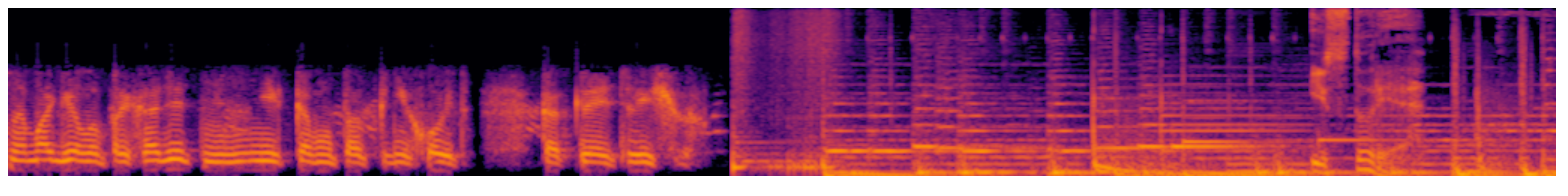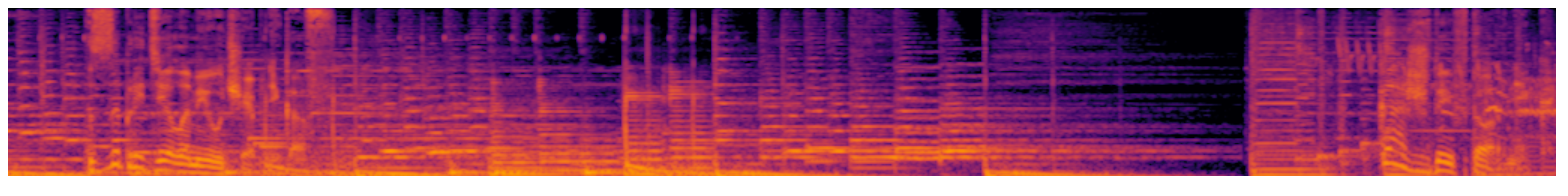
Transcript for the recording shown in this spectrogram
на могилу приходить никому так не ходит, как к Ильичу. История за пределами учебников. Каждый вторник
